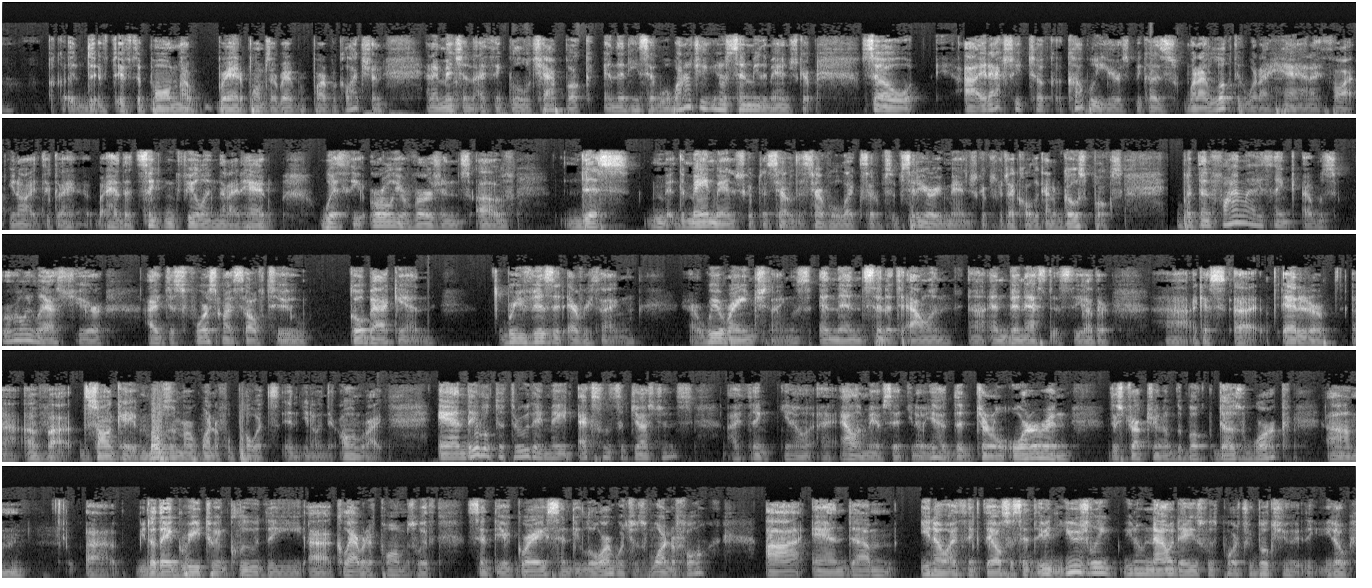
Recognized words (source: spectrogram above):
if, if the poem I read, or poems I read were part of a collection, and I mentioned I think a little chapbook, and then he said, well, why don't you you know send me the manuscript? So uh, it actually took a couple years because when I looked at what I had, I thought, you know, I think I, had that sinking feeling that I'd had with the earlier versions of this the main manuscript and several, the several like sort of subsidiary manuscripts, which I call the kind of ghost books. But then finally, I think I was early last year. I just forced myself to go back in, revisit everything, uh, rearrange things, and then send it to Alan uh, and Ben Estes, the other, uh, I guess, uh, editor uh, of uh, the Song Cave. Both of them are wonderful poets in you know in their own right. And they looked it through. They made excellent suggestions. I think, you know, Alan may have said, you know, yeah, the general order and the structuring of the book does work. Um, uh, you know, they agreed to include the uh, collaborative poems with Cynthia Gray, Cindy Lore, which was wonderful. And, um, you know, I think they also said usually, you know, nowadays with poetry books, you, you know,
